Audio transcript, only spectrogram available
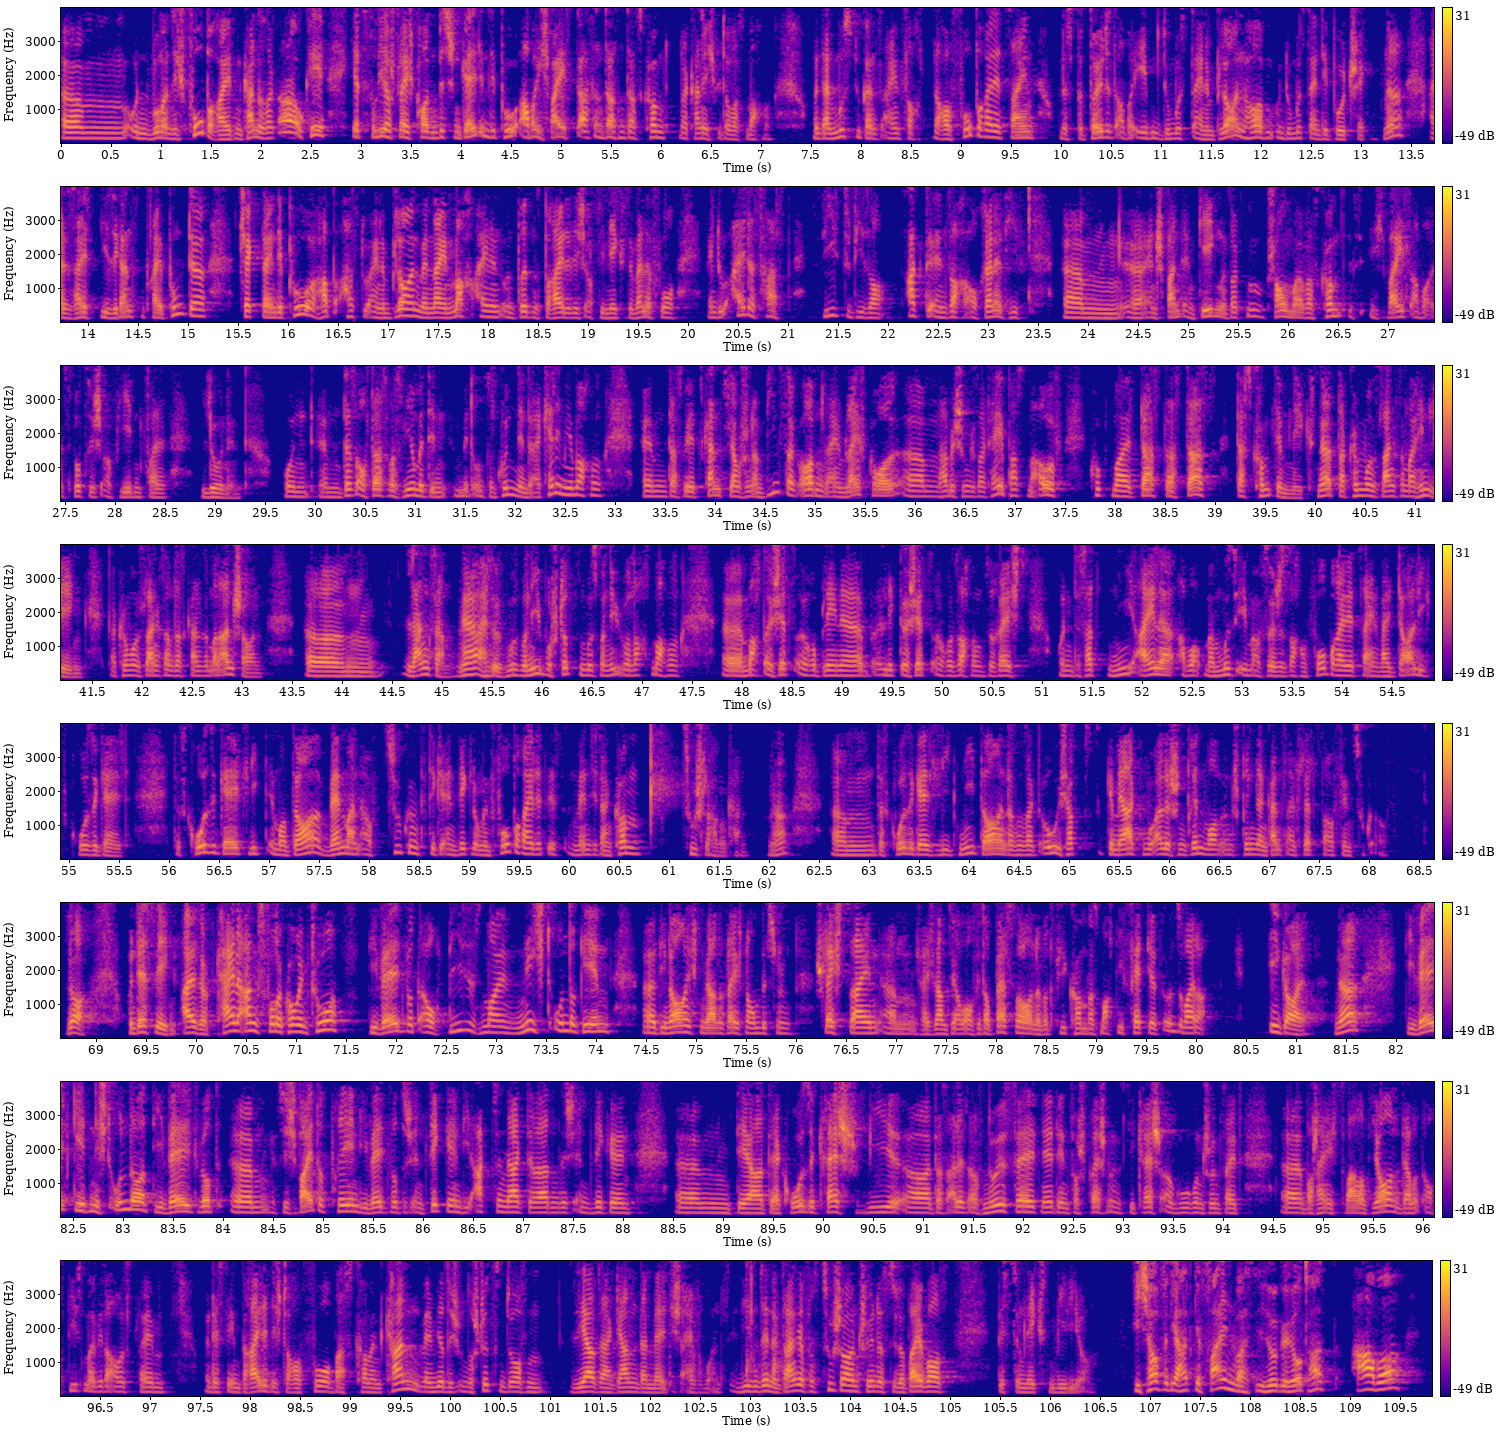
ähm, und wo man sich vorbereiten kann und sagt, ah, okay, jetzt verliere ich vielleicht gerade ein bisschen Geld im Depot, aber ich weiß, das und das und das kommt, da kann ich wieder was machen. Und dann musst du ganz einfach darauf vorbereitet sein und das bedeutet aber eben, du musst einen Plan haben und du musst dein Depot checken. Ne? Also das heißt, diese ganzen drei Punkte, check dein Depot, hab, hast du einen Plan, wenn nein, mach einen und drittens bereite dich auf die nächste Welle vor. Wenn du all das hast, siehst du dieser aktuellen Sache auch relativ ähm, äh, entspannt entgegen und sagt, hm, schauen wir mal, was kommt. Ich weiß aber, es wird sich auf jeden Fall lohnen. Und ähm, das ist auch das, was wir mit, den, mit unseren Kunden in der Academy machen, ähm, dass wir jetzt ganz, wir haben schon am Dienstagabend einen Live-Call, ähm, habe ich schon gesagt, hey, passt mal auf, guckt mal das, das, das, das kommt demnächst. Ne? Da können wir uns langsam mal hinlegen. Da können wir uns langsam das Ganze mal anschauen. Ähm, langsam, ne? also muss man nie überstürzen, muss man nie über Nacht machen. Äh, macht euch jetzt eure Pläne, legt euch jetzt eure Sachen zurecht. Und das hat nie Eile, aber man muss eben auf solche Sachen vorbereitet sein, weil da liegt das große Geld. Das große Geld liegt immer da, wenn man auf zukünftige Entwicklungen vorbereitet ist und wenn sie dann kommen, zuschlagen kann. Ja? Ähm, das große Geld liegt nie darin, dass man sagt, oh, ich habe gemerkt, wo alle schon drin waren und springe dann ganz als letzter auf den Zug auf. So, und deswegen, also keine Angst vor der Korrektur. Die Welt wird auch dieses Mal nicht untergehen. Äh, die Nachrichten werden vielleicht noch ein bisschen schlecht sein. Ähm, vielleicht werden sie aber auch wieder besser und dann wird viel kommen, was macht die Fed jetzt und so weiter. Egal. Ne? Die Welt geht nicht unter, die Welt wird ähm, sich weiterdrehen, die Welt wird sich entwickeln, die Aktienmärkte werden sich entwickeln. Ähm, der, der große Crash, wie äh, das alles auf Null fällt, ne, den versprechen uns die Crash-Auguren schon seit äh, wahrscheinlich 200 Jahren, der wird auch diesmal wieder ausbleiben. Und deswegen bereite dich darauf vor, was kommen kann. Wenn wir dich unterstützen dürfen, sehr, sehr gern, dann melde dich einfach bei uns. In diesem Sinne, danke fürs Zuschauen, schön, dass du dabei warst. Bis zum nächsten Video. Ich hoffe, dir hat gefallen, was du hier gehört hast, aber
